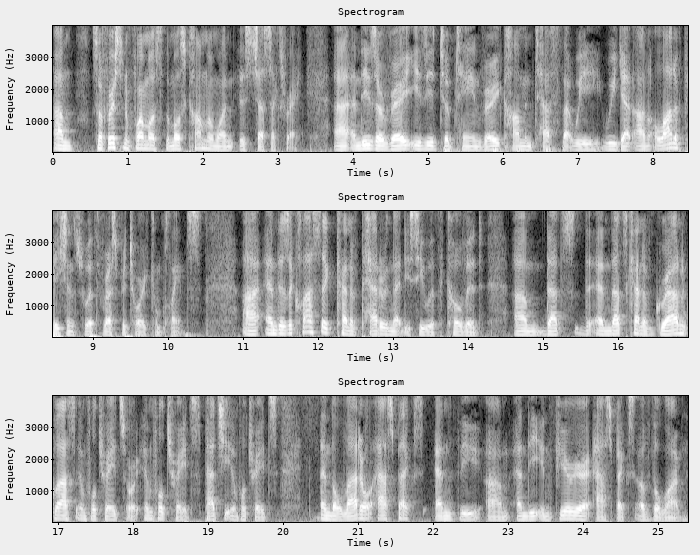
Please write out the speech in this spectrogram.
Um, so, first and foremost, the most common one is chest x ray. Uh, and these are very easy to obtain, very common tests that we, we get on a lot of patients with respiratory complaints. Uh, and there's a classic kind of pattern that you see with COVID um, that's and that's kind of ground glass infiltrates or infiltrates, patchy infiltrates, and the lateral aspects and the um, and the inferior aspects of the lung.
